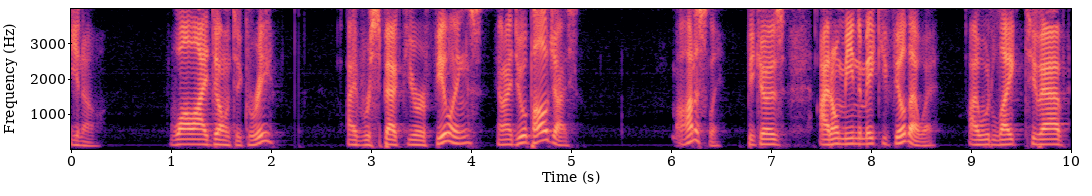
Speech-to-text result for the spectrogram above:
you know, while I don't agree, I respect your feelings and I do apologize. Honestly, because I don't mean to make you feel that way. I would like to have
